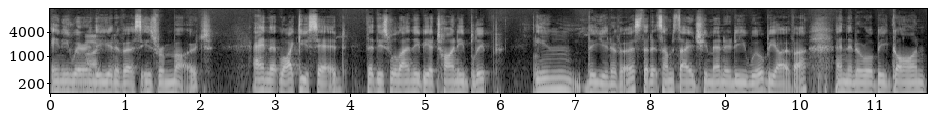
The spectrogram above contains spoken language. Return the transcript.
anywhere in the universe is remote, and that, like you said, that this will only be a tiny blip in the universe that at some stage humanity will be over and then it will be gone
